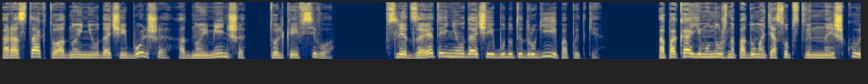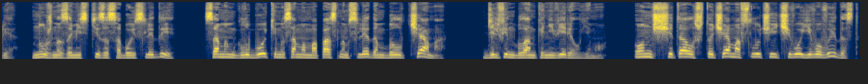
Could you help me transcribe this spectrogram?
А раз так, то одной неудачей больше, одной меньше, только и всего. Вслед за этой неудачей будут и другие попытки. А пока ему нужно подумать о собственной шкуре, нужно замести за собой следы. Самым глубоким и самым опасным следом был Чама. Дельфин Бланка не верил ему. Он считал, что Чама в случае чего его выдаст.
